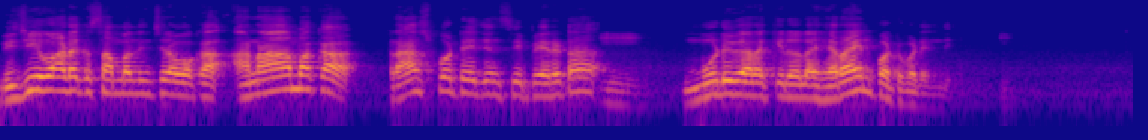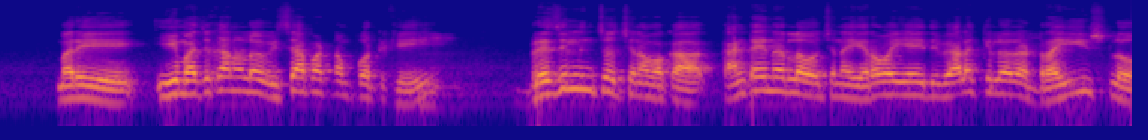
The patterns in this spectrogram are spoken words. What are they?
విజయవాడకు సంబంధించిన ఒక అనామక ట్రాన్స్పోర్ట్ ఏజెన్సీ పేరిట. మూడు వేల కిలోల హెరాయిన్ పట్టుబడింది మరి ఈ మధ్యకాలంలో విశాఖపట్నం పోర్టుకి. బ్రెజిల్ నుంచి వచ్చిన ఒక కంటైనర్లో వచ్చిన ఇరవై ఐదు వేల కిలోల డ్రై ఈస్ట్లో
